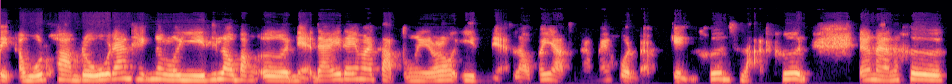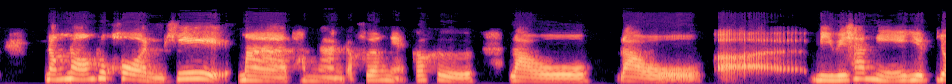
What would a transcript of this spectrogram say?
ติดอาวุธความรู้ด้านเทคโนโลยีที่เราบังเอิญเนี่ยได้ได้มาจับตรงนี้แล้วเราอินเนี่ยเราก็อยากจะทำให้คนแบบเก่งขึ้นฉลาดขึ้น ดังนั้นคือ น้องๆทุกคนที่มาทำงานกับเฟื่องเนี่ยก็คือเราเราเมีวิชั่นนี้ยึดโย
